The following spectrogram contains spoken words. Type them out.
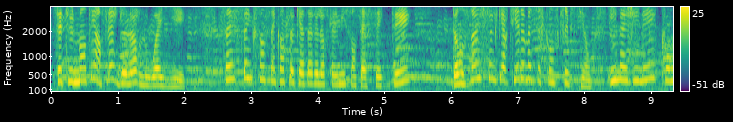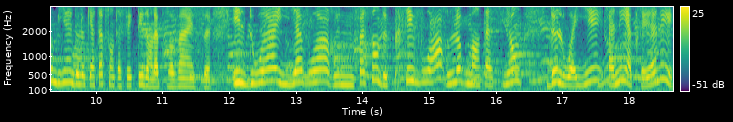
c'est une montée en flèche de leur loyer. 550 locataires et leurs familles sont affectés dans un seul quartier de ma circonscription. Imaginez combien de locataires sont affectés dans la province. Il doit y avoir une façon de prévoir l'augmentation de loyer année après année.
